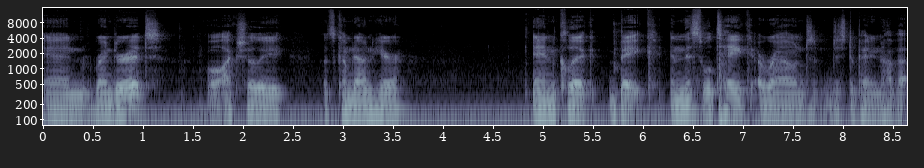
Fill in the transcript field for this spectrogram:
and render it. Well, actually, let's come down here and click bake. And this will take around, just depending on how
